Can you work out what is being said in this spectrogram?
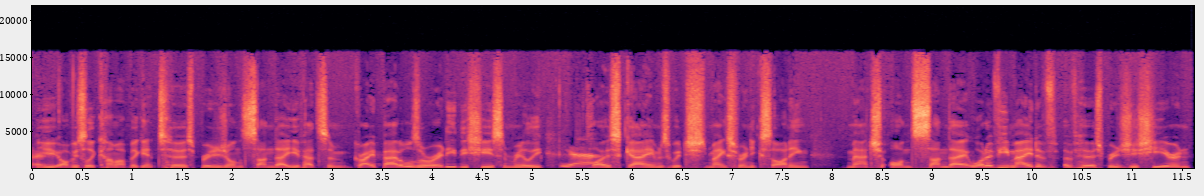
So. You obviously come up against Hurstbridge on Sunday. You've had some great battles already this year, some really yeah. close games, which makes for an exciting match on Sunday. What have you made of, of Hurstbridge this year, and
